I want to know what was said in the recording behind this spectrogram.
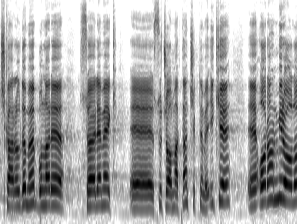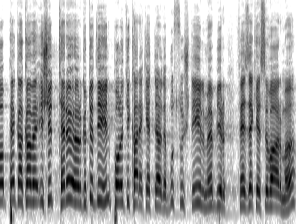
çıkarıldı mı? Bunları söylemek e, suç olmaktan çıktı mı? İki, e, Orhan Miroğlu PKK ve IŞİD terör örgütü değil, politik hareketlerde. Bu suç değil mi? Bir fezlekesi var mı?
